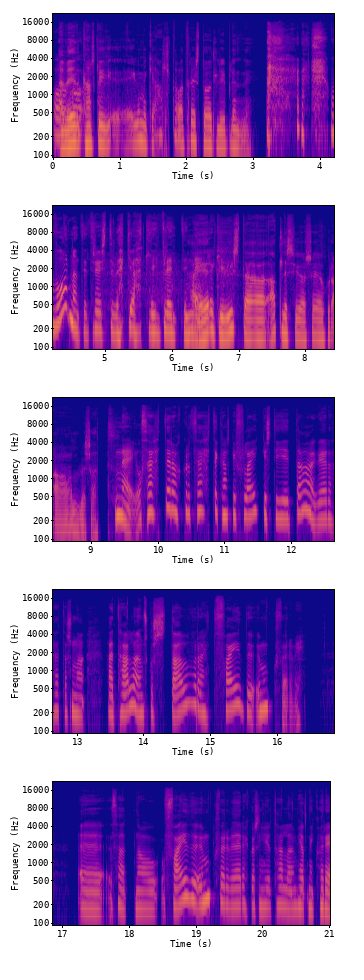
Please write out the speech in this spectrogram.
og, en við og, kannski eigum ekki alltaf að treysta öllu í blindni. Vonandi treystum við ekki allir í blindin. Það er ekki vísta að allir séu að segja okkur alveg satt. Nei og þetta er okkur, þetta er kannski flækist í dag er þetta svona, það er talað um sko stafrænt fæðu umhverfi. Eh, Þannig að fæðu umhverfi er eitthvað sem ég hef talað um hérna í hverju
